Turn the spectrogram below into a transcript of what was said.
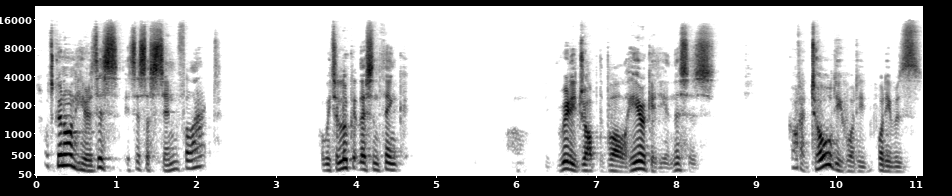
So what's going on here? Is this, is this a sinful act? Are we to look at this and think, oh, you've really dropped the ball here, Gideon. This is, God had told you what he, what he was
